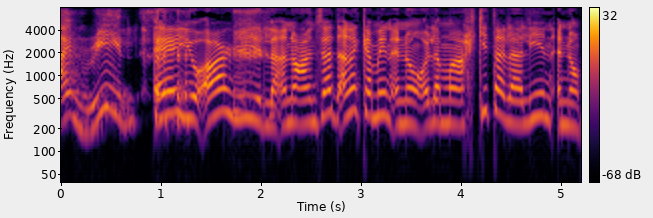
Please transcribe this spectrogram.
I'm real. إيه you are real. لأنه عن جد أنا كمان إنه لما حكيتها لالين إنه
